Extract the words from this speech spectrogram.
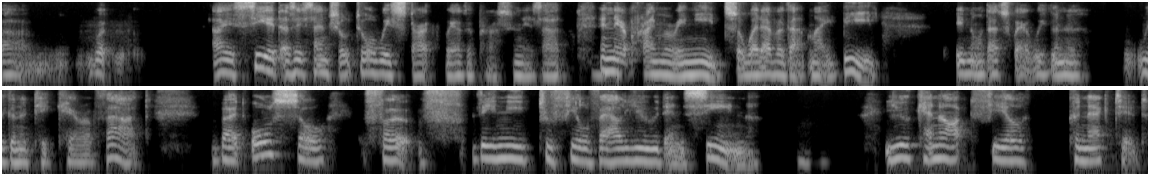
um, what I see it as essential to always start where the person is at in their primary need. So whatever that might be, you know, that's where we're gonna we're gonna take care of that. But also for, for they need to feel valued and seen. You cannot feel connected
